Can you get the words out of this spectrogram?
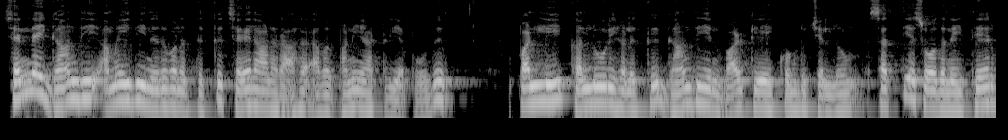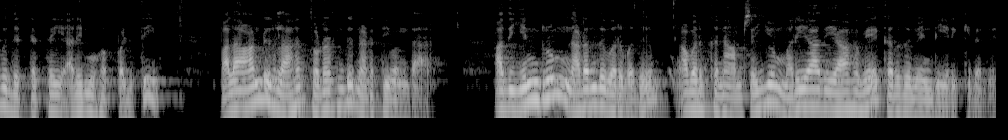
சென்னை காந்தி அமைதி நிறுவனத்துக்கு செயலாளராக அவர் பணியாற்றிய போது பள்ளி கல்லூரிகளுக்கு காந்தியின் வாழ்க்கையை கொண்டு செல்லும் சத்திய சோதனை தேர்வு திட்டத்தை அறிமுகப்படுத்தி பல ஆண்டுகளாக தொடர்ந்து நடத்தி வந்தார். அது இன்றும் நடந்து வருவது அவருக்கு நாம் செய்யும் மரியாதையாகவே கருத வேண்டியிருக்கிறது.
